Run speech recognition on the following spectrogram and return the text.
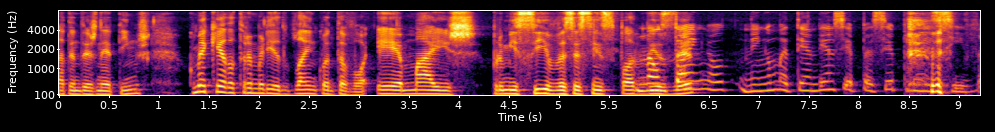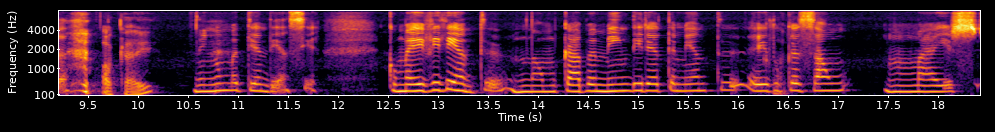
já tem dois netinhos, como é que é a doutora Maria de Belém enquanto avó? É mais permissiva, se assim se pode não dizer? Não tenho nenhuma tendência para ser permissiva. ok. Nenhuma tendência. Como é evidente, não me cabe a mim diretamente a educação mais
